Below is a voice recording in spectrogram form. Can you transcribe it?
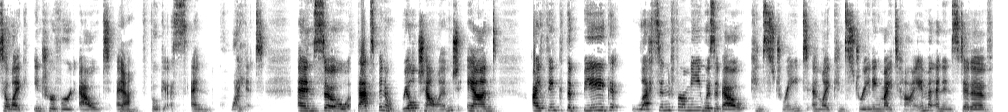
to like introvert out and focus and quiet. And so that's been a real challenge. And I think the big lesson for me was about constraint and like constraining my time. And instead of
